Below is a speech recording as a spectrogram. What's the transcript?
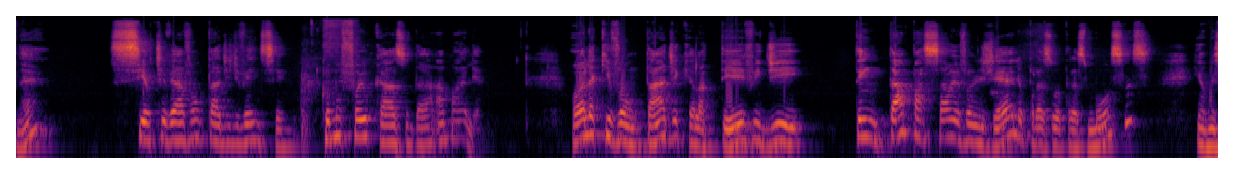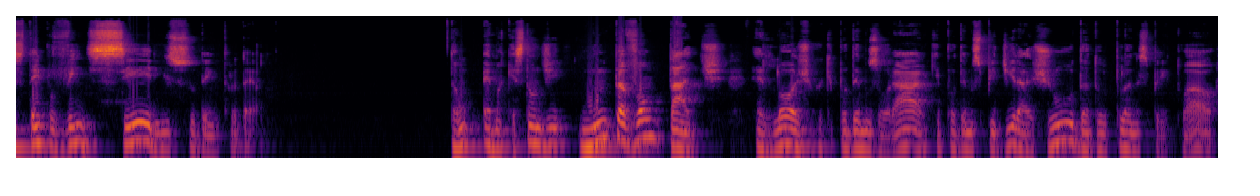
né? Se eu tiver a vontade de vencer, como foi o caso da Amália. Olha que vontade que ela teve de tentar passar o evangelho para as outras moças e ao mesmo tempo vencer isso dentro dela. Então é uma questão de muita vontade. É lógico que podemos orar, que podemos pedir ajuda do plano espiritual,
